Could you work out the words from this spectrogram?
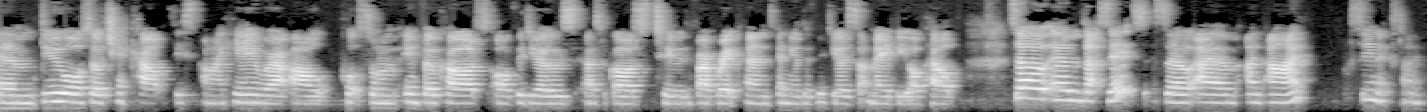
Um, do also check out this eye here where I'll put some info cards or videos as regards to the fabric and any other videos that may be of help. So um, that's it. So um, and I see you next time.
